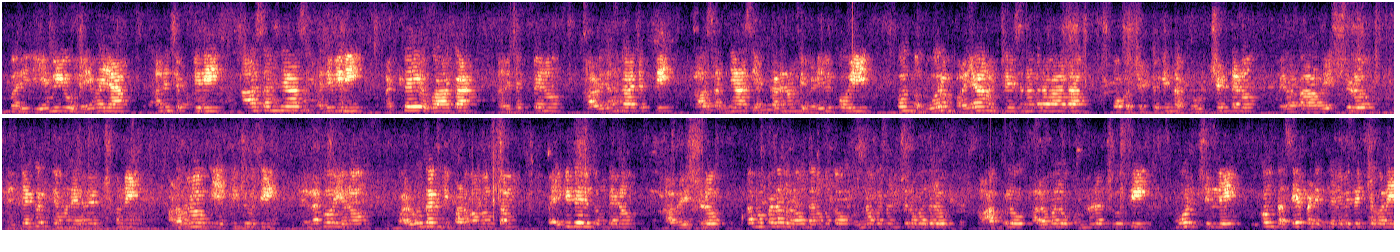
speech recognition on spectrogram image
మరి ఏమీ లేవయ్యా? అని చెప్పిరి. ఆ సన్యాసి అది విని అక్కయ్యగాక అని చెప్పాను. ఆ విధంగా చెప్పి ఆ సన్యాసి అక్కడి నుండి వెడిలిపోయి కొంత దూరం ప్రయాణం చేసిన తర్వాత ఒక చెట్టు కింద కూర్చుండెను. పిదప వైశ్యుడు నిత్యకృత్యము నెరవేర్చుకుని పడవలోకి ఎక్కి చూసి తెల్లబోయను బరువు తగ్గి పడవ మొత్తం పైకి తేలుతుండెను ఆ వేష్యుడు తమ పడవలో ధనముతో ఉన్న ఒక సంచుల బదులు ఆకులు అలవలు ఉండడం చూసి మూర్చిల్లి కొంతసేపటి తెలివి తెచ్చుకొని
